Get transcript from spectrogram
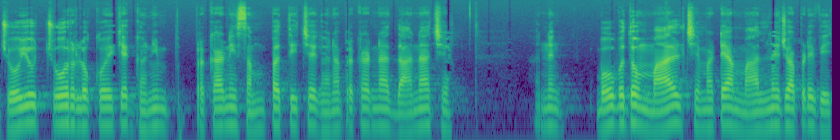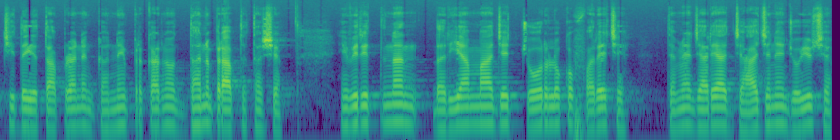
જોયું ચોર લોકોએ કે ઘણી પ્રકારની સંપત્તિ છે, ઘણા પ્રકારના દાના છે. અને બહુ બધો માલ છે, માટે આ માલને જો આપણે વેચી દઈએ તો આપણને ઘણી પ્રકારનો ધન પ્રાપ્ત થશે. એવી રીતના દરિયામાં જે ચોર લોકો ફરે છે, તેમણે જ્યારે આ જહાજને જોયું છે,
